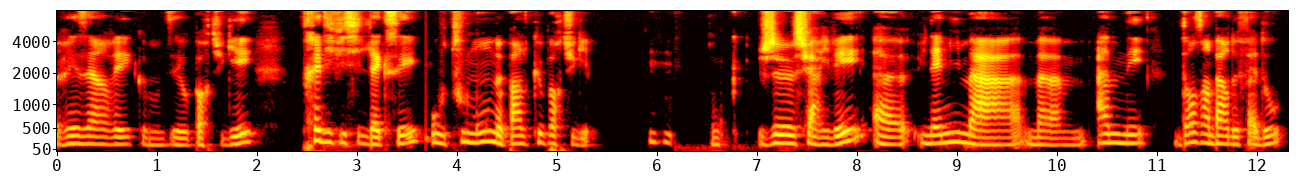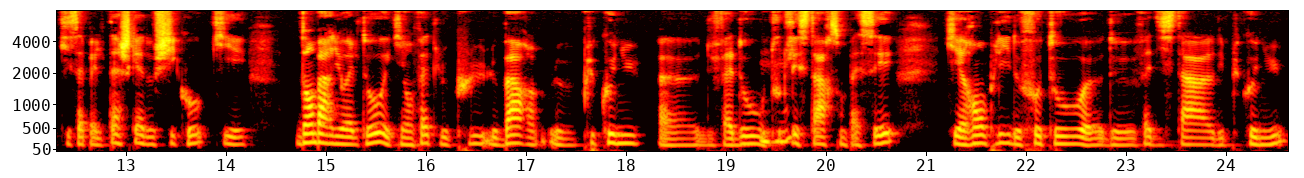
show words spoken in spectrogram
réservé, comme on disait aux Portugais, très difficile d'accès, où tout le monde ne parle que portugais. Mhm. Donc, je suis arrivée, euh, une amie m'a amenée dans un bar de fado qui s'appelle Tasca do Chico, qui est dans Barrio Alto et qui est en fait le plus le bar le plus connu euh, du fado où Mhm. toutes les stars sont passées, qui est rempli de photos euh, de fadistas des plus connus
